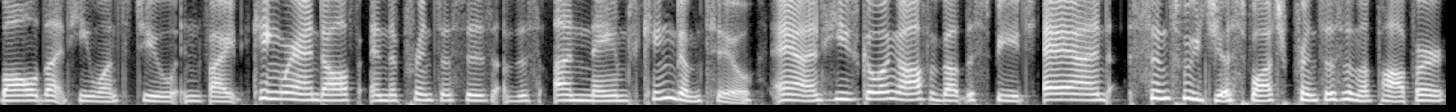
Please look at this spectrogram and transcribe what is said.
ball that he wants to invite King Randolph and the princesses of this unnamed kingdom to. And he's going off about the speech. And since we just watched Princess and the Pauper,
